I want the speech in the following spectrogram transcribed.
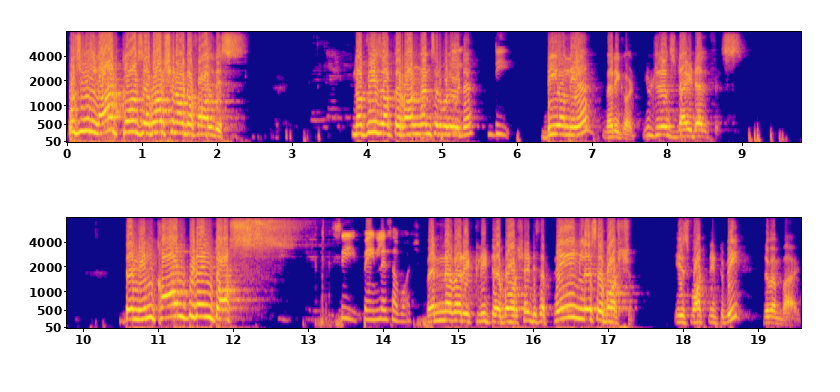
Which will not cause abortion out of all this. Nafis after wrong answer there. D. D only a very good. Uterus didelphys. Then incompetent os. C. Painless abortion. Whenever it leads to abortion, it is a painless abortion is what need to be remembered.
